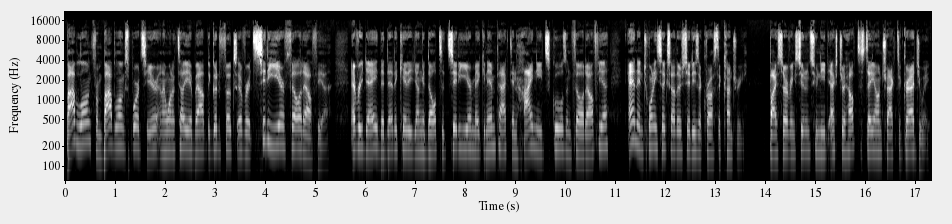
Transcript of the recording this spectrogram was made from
Bob Long from Bob Long Sports here, and I want to tell you about the good folks over at City Year Philadelphia. Every day, the dedicated young adults at City Year make an impact in high need schools in Philadelphia and in 26 other cities across the country by serving students who need extra help to stay on track to graduate.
